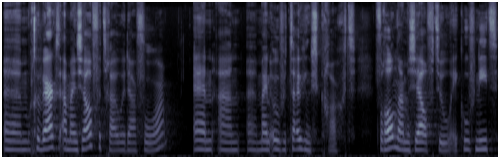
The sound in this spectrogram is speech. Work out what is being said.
um, gewerkt aan mijn zelfvertrouwen daarvoor en aan uh, mijn overtuigingskracht. Vooral naar mezelf toe. Ik hoef niet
